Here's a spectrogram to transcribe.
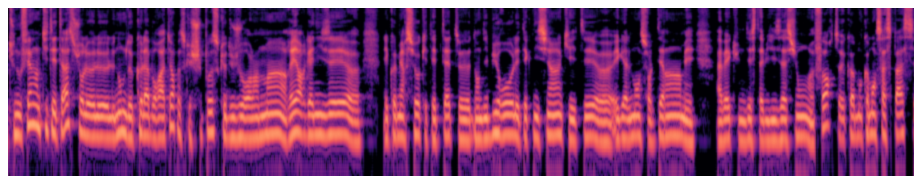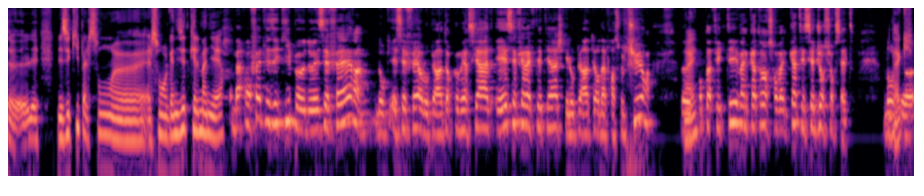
tu nous fais un petit état sur le, le, le, nombre de collaborateurs, parce que je suppose que du jour au lendemain, réorganiser euh, les commerciaux qui étaient peut-être dans des bureaux, les techniciens qui étaient également sur le terrain, mais avec une déstabilisation forte. Comment, comment ça se passe les, les, équipes, elles sont, elles sont organisées de quelle manière? Bah, En fait, les équipes de SFR, donc SFR, l'opérateur commercial, et SFR FTTH, qui est opérateurs d'infrastructure euh, sont affectés 24 heures sur 24 et 7 jours sur 7. Donc, euh,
